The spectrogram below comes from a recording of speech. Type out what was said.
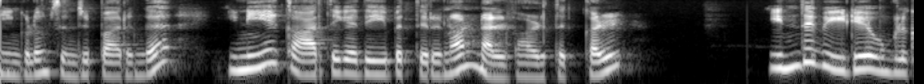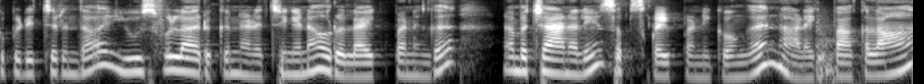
நீங்களும் செஞ்சு பாருங்கள் இனிய கார்த்திகை தீப திருநாள் நல்வாழ்த்துக்கள். இந்த வீடியோ உங்களுக்கு பிடிச்சிருந்தா யூஸ்ஃபுல்லாக இருக்குதுன்னு நினச்சிங்கன்னா ஒரு லைக் பண்ணுங்கள் நம்ம சேனலையும் சப்ஸ்கிரைப் பண்ணிக்கோங்க. நாளைக்கு பார்க்கலாம்.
